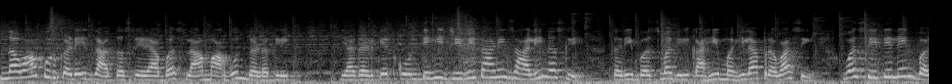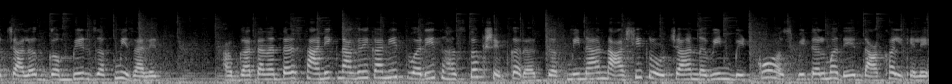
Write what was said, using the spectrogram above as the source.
नवापूरकडे जात असलेल्या बसला मागून धडकली. या धडकेत कोणतीही जीवितहानी झाली नसली तरी बसमधील काही महिला प्रवासी व सिटीलिंक बस चालक गंभीर जखमी झालेत. अपघातानंतर स्थानिक नागरिकांनी त्वरित हस्तक्षेप करत जखमींना नाशिक रोडच्या नवीन बिटको हॉस्पिटलमध्ये दाखल केले.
